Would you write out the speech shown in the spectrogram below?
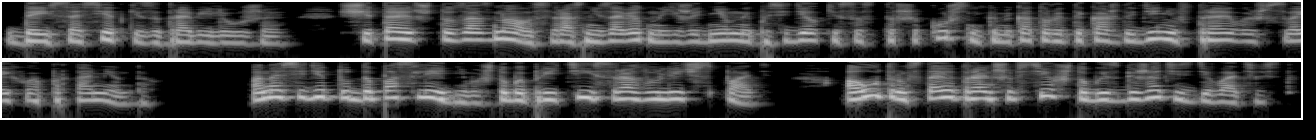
Да и соседки затравили уже. Считают, что зазналась, раз не зовет на ежедневные посиделки со старшекурсниками, которые ты каждый день устраиваешь в своих апартаментах. Она сидит тут до последнего, чтобы прийти и сразу лечь спать, а утром встает раньше всех, чтобы избежать издевательств.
